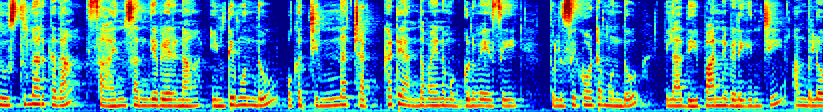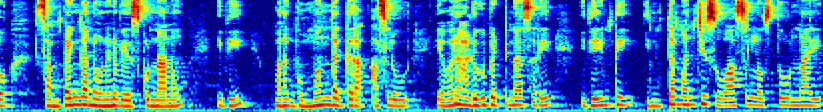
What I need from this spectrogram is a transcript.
చూస్తున్నారు కదా సాయం సంధ్య వేళన ఇంటి ముందు ఒక చిన్న చక్కటి అందమైన ముగ్గును వేసి తులసికోట ముందు ఇలా దీపాన్ని వెలిగించి అందులో సంపెంగ నూనెను వేసుకున్నాను. ఇది మన గుమ్మం దగ్గర అసలు ఎవరు అడుగు పెట్టినా సరే ఇదేంటి ఇంత మంచి సువాసనలు వస్తూ ఉన్నాయి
